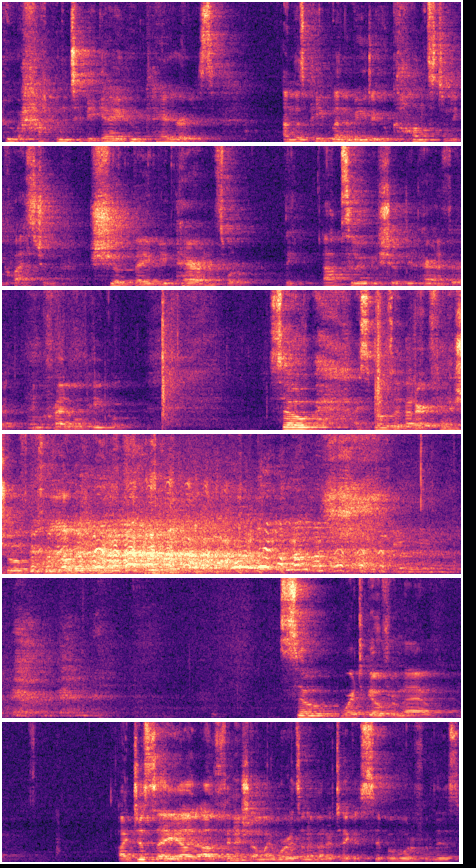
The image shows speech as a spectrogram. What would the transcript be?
who happen to be gay, who cares? And there's people in the media who constantly question, should they be parents? Well, absolutely should be parents, they're incredible people. So, I suppose I better finish off with a So, where to go from now? I just say I'll, I'll finish on my words and I better take a sip of water for this.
